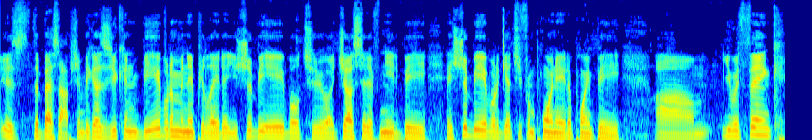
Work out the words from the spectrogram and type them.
is the best option because you can be able to manipulate it. You should be able to adjust it if need be. It should be able to get you from point A to point B. Um, you would think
